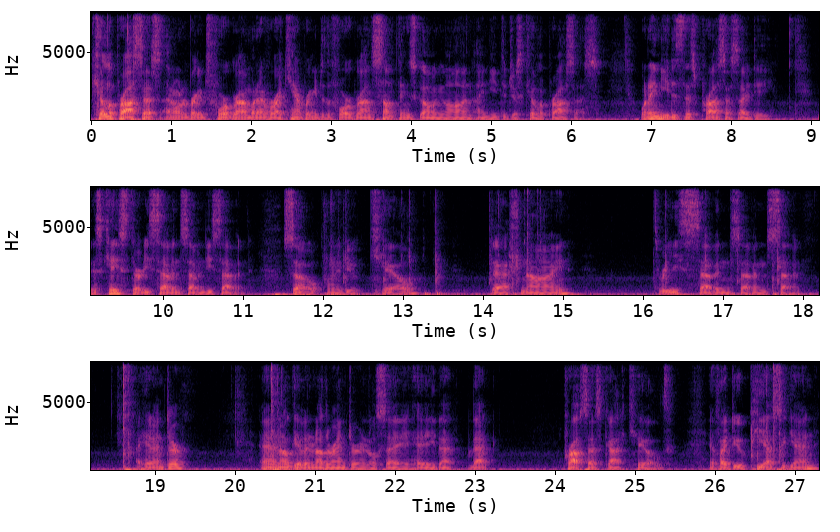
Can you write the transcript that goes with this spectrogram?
kill a process. I don't want to bring it to foreground, whatever. I can't bring it to the foreground. Something's going on. I need to just kill a process. What I need is this process ID. In this case, 3777. So I'm going to do kill dash 9 3777. I hit enter and I'll give it another enter and it'll say, hey, that, that process got killed. If I do PS again,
